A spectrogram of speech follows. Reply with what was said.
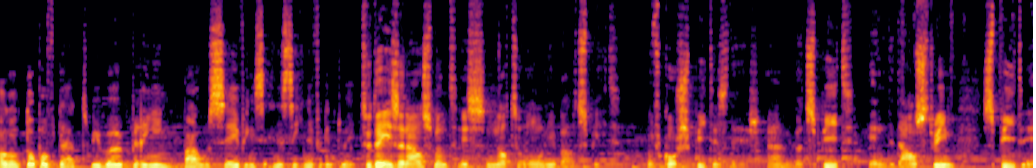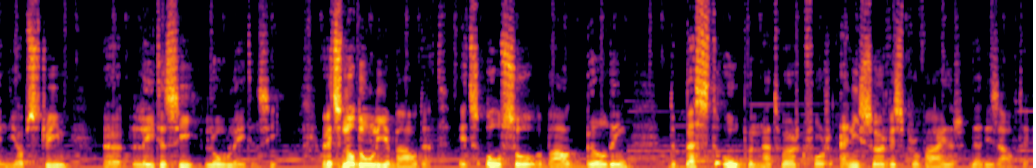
but on top of that, we were bringing power savings in a significant way. Today's announcement is not only about speed. Of course, speed is there, eh? but speed in the downstream, speed in the upstream, uh, latency, low latency. But it's not only about that. It's also about building the best open network for any service provider that is out there.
